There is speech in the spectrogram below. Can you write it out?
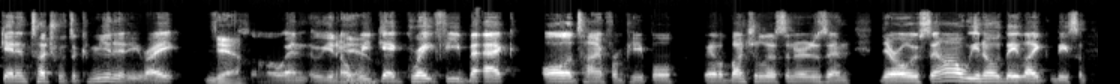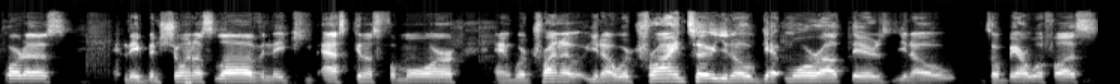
get in touch with the community right? Yeah. So and you know yeah. we get great feedback all the time from people we have a bunch of listeners and they're always saying oh you know they like they support us and they've been showing us love and they keep asking us for more and we're trying to you know we're trying to you know get more out there you know so bear with us.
